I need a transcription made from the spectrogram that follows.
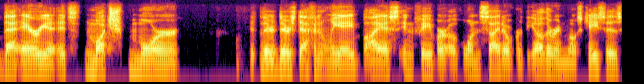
that area, it's much more there there's definitely a bias in favor of one side over the other in most cases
